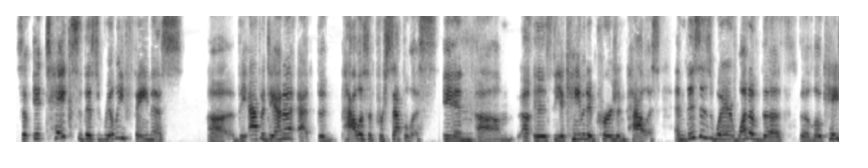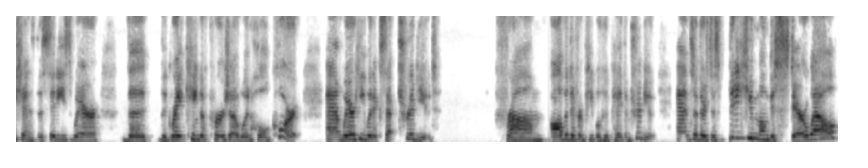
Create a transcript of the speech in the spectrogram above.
So it takes this really famous uh, the Apadana at the Palace of Persepolis in um, uh, is the Achaemenid Persian palace, and this is where one of the the locations, the cities where the the great king of Persia would hold court, and where he would accept tribute from all the different people who paid them tribute. And so there's this big, humongous stairwell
